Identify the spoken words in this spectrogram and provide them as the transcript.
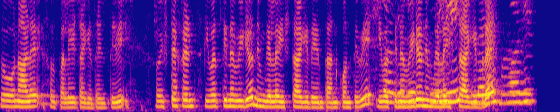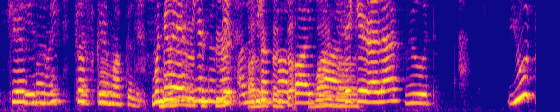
ಸೊ ನಾಳೆ ಸ್ವಲ್ಪ ಲೇಟಾಗಿ ಹೇಳ್ತೀವಿ ಸೊ ಇಷ್ಟೇ ಫ್ರೆಂಡ್ಸ್ ಇವತ್ತಿನ ವಿಡಿಯೋ ನಿಮಗೆಲ್ಲ ಇಷ್ಟ ಆಗಿದೆ ಅಂತ ಅನ್ಕೊಂತೀವಿ. ಇವತ್ತಿನ ವಿಡಿಯೋ ನಿಮಗೆಲ್ಲ ಇಷ್ಟ ಆಗಿದ್ರೆ ಮಾಡಿ ಶೇರ್ ಮಾಡಿ ಸಬ್ಸ್ಕ್ರೈಬ್ ಮಾಡ್ಕೊಳ್ಳಿ ಮುಂದೆ ಸಿಗ್ತೀವಿ. ಅಲ್ಲಿ ತನಕ ಬಾಯ್ ಬಾಯ್ ಯೂತ್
